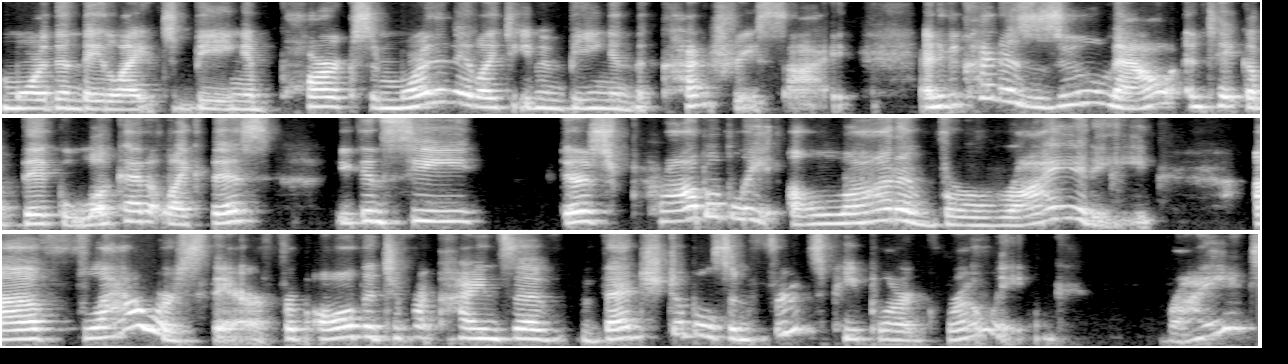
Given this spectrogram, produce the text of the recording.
more than they liked being in parks and more than they liked even being in the countryside. And if you kind of zoom out and take a big look at it like this, you can see there's probably a lot of variety of flowers there from all the different kinds of vegetables and fruits people are growing right?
